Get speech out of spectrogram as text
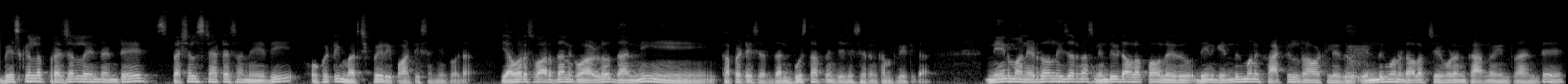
బేసికల్గా ప్రజల్లో ఏంటంటే స్పెషల్ స్టేటస్ అనేది ఒకటి మర్చిపోయారు ఈ పార్టీస్ అన్నీ కూడా. ఎవరి స్వార్థానికి వాళ్ళు దాన్ని కప్పెట్టేశారు దాన్ని భూస్థాపితం చేసేసారు కంప్లీట్గా. నేను మా నిర్దోళ నియోజకవర్గం అసలు ఎందుకు డెవలప్ అవ్వలేదు? దీనికి ఎందుకు మనకి ఫ్యాక్టరీలు రావట్లేదు? ఎందుకు మనం డెవలప్ చేయడానికి కారణం ఏంట్రా అంటే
